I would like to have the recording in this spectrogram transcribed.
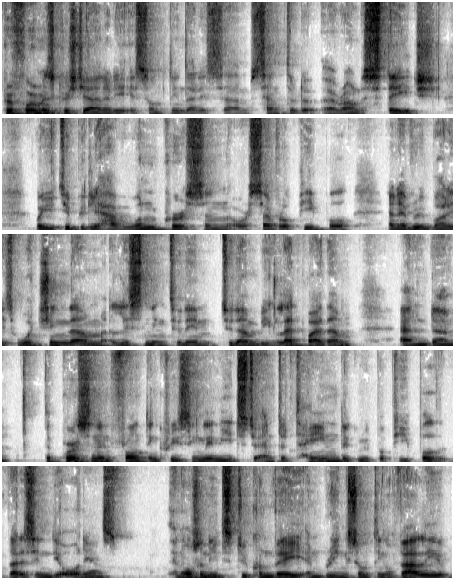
Performance Christianity is something that is um, centered around a stage where you typically have one person or several people and everybody's watching them listening to them to them being led by them. And um, the person in front increasingly needs to entertain the group of people that is in the audience and also needs to convey and bring something of value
